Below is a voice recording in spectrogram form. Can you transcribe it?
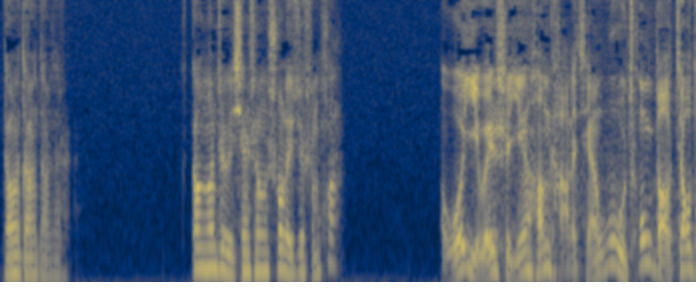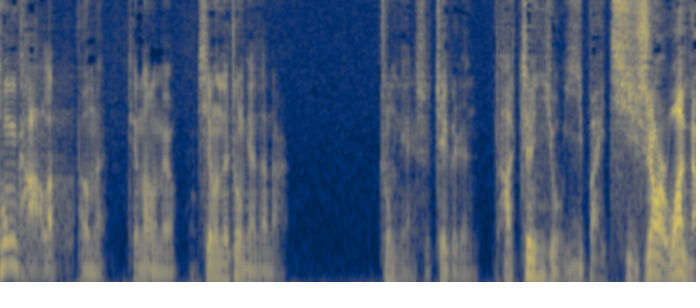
等会儿，等会儿，等会儿，刚刚这位先生说了一句什么话？我以为是银行卡的钱误充到交通卡了。朋友们听到了没有？新闻的重点在哪儿？重点是这个人他真有一百七十二万呢！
